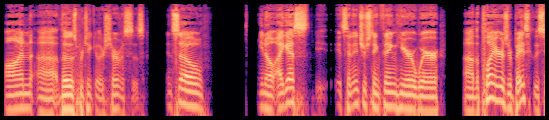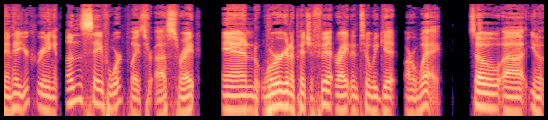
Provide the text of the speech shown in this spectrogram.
on uh, those particular services. And so, you know, I guess it's an interesting thing here where uh, the players are basically saying, hey, you're creating an unsafe workplace for us, right? And we're going to pitch a fit, right, until we get our way. So, uh, you know,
